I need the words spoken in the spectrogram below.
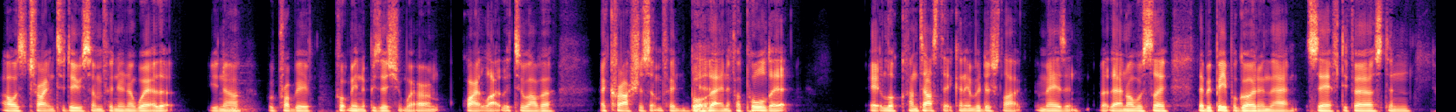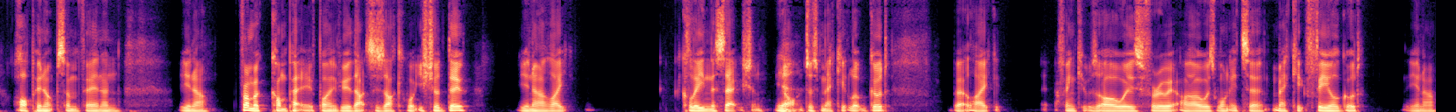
I was trying to do something in a way that you know mm. would probably put me in a position where I'm quite likely to have a, a crash or something. But Yeah. then if I pulled it, it looked fantastic and it would just like amazing. But then obviously there'd be people going in there safety first and hopping up something and you know from a competitive point of view that's exactly what you should do. You know, like clean the section, Yeah. not just make it look good. But like I think it was always through it. I always wanted to make it feel good, you know.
